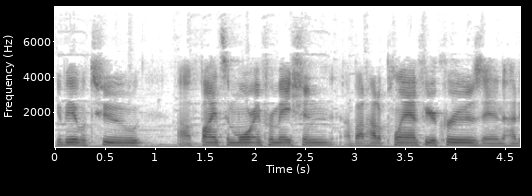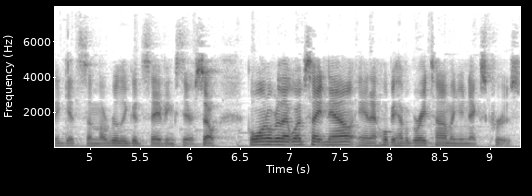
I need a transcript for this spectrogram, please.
you'll be able to uh, find some more information about how to plan for your cruise and how to get some uh, really good savings there. So go on over to that website now, and I hope you have a great time on your next cruise.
